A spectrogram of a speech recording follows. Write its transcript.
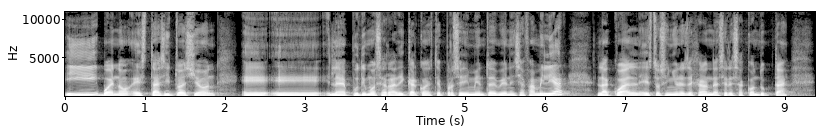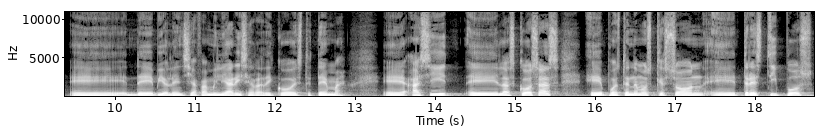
Y bueno, esta situación eh, eh, la pudimos erradicar con este procedimiento de violencia familiar, la cual estos señores dejaron de hacer esa conducta de violencia familiar y se erradicó este tema. Así las cosas, pues tenemos que son tres tipos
